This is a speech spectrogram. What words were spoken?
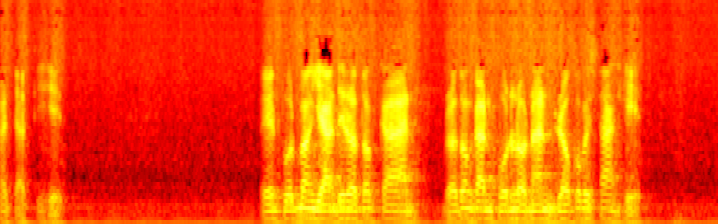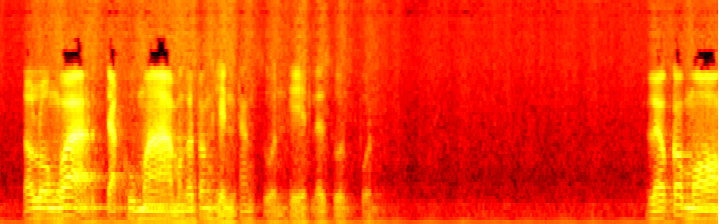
ขจัดที่เหตุ เห็นผลบางอย่างที่เราต้องการ เราต้องการผลเหล่านั้น เราก็ไปสร้างเหตุ เราลงว่าจักคุมามันก็ต้องเห็นทั้งส่วนเหตุและส่วนผล แล้วก็มอง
